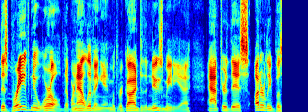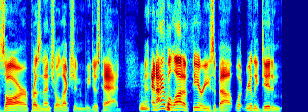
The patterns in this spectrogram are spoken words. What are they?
this brave new world that we're now living in with regard to the news media after this utterly bizarre presidential election we just had. Mm-hmm. And I have a lot of theories about what really did and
